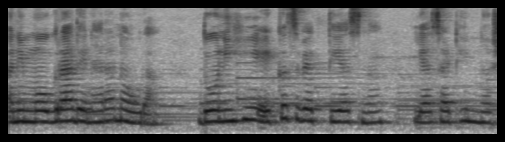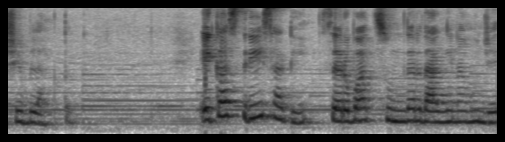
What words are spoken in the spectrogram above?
आणि मोगरा देणारा नवरा दोन्हीही एकच व्यक्ती असणं यासाठी नशीब लागतं. एका स्त्रीसाठी सर्वात सुंदर दागिना म्हणजे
